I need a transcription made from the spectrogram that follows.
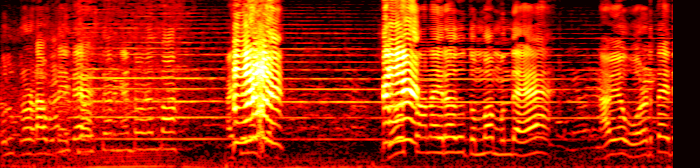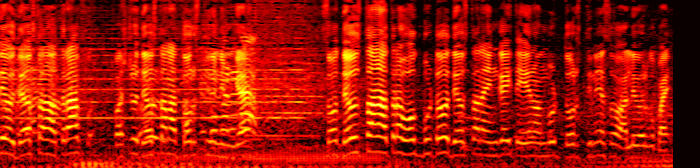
ಫುಲ್ ಕ್ರೌಡ್ ಆಗ್ಬಿಟ್ಟೈತೆ. ದೇವಸ್ಥಾನ ಇರೋದು ತುಂಬಾ ಮುಂದೆ. ನಾವೇ ಹೊರಡ್ತಾ ಇದ್ದೀವಿ ದೇವಸ್ಥಾನ ಹತ್ರ. ಫಸ್ಟ್ ದೇವಸ್ಥಾನ ತೋರಿಸ್ತೀವಿ ನಿಮಗೆ. ಸೊ ದೇವಸ್ಥಾನ ಹತ್ರ ಹೋಗ್ಬಿಟ್ಟು ದೇವಸ್ಥಾನ ಹೆಂಗೈತೆ ಏನು ಅಂದ್ಬಿಟ್ಟು ತೋರಿಸ್ತೀನಿ. ಸೊ ಅಲ್ಲಿವರೆಗೂ ಬಾಯ್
